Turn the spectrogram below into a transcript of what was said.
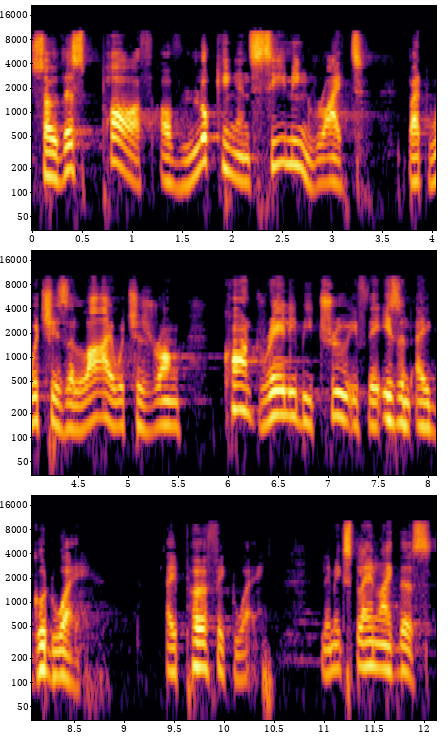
So, this path of looking and seeming right, but which is a lie, which is wrong, can't really be true if there isn't a good way, a perfect way. Let me explain like this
